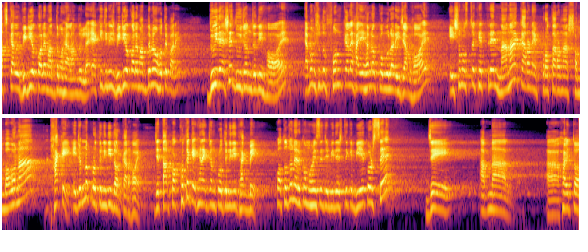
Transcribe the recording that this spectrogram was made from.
আজকাল ভিডিও কলের মাধ্যমে হয়, আলহামদুলিল্লাহ। একই জিনিস ভিডিও কলের মাধ্যমেও হতে পারে। দুই দেশে দুইজন যদি হয়, এবং শুধু ফোন কলে হাই হ্যালো কবুল আর ইজাব হয়, এই সমস্ত ক্ষেত্রে নানা কারণে প্রতারণার সম্ভাবনা থাকে। এই জন্য প্রতিনিধি দরকার হয় যে তার পক্ষ থেকে এখানে একজন প্রতিনিধি থাকবে। কতজন এরকম হয়েছে যে বিদেশ থেকে বিয়ে করছে যে আপনার হয়তো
